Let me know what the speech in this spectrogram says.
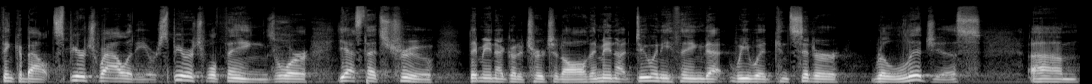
think about spirituality or spiritual things, or yes, that's true. They may not go to church at all. They may not do anything that we would consider religious, um,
